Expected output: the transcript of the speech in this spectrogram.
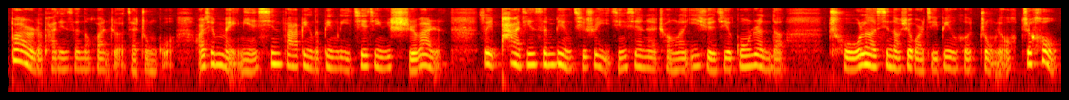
半的帕金森的患者在中国，而且每年新发病的病例接近于十万人。所以帕金森病其实已经现在成了医学界公认的。除了心脑血管疾病和肿瘤之后，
